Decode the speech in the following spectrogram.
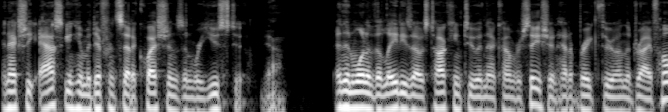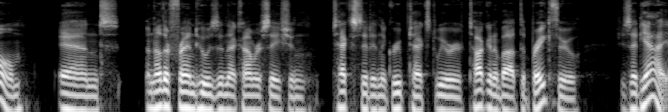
and actually asking him a different set of questions than we're used to. Yeah. And then one of the ladies I was talking to in that conversation had a breakthrough on the drive home. And another friend who was in that conversation texted in the group text we were talking about the breakthrough. She said, "Yeah,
